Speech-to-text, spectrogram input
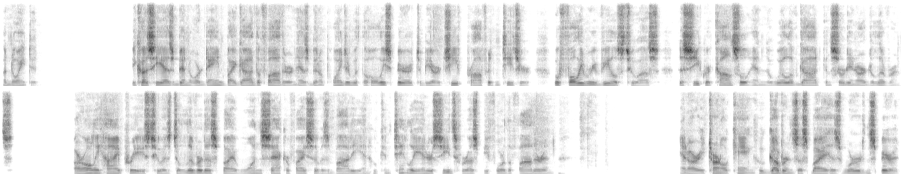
anointed? Because he has been ordained by God the Father and has been appointed with the Holy Spirit to be our chief prophet and teacher, who fully reveals to us the secret counsel and the will of God concerning our deliverance. Our only high priest, who has delivered us by one sacrifice of his body and who continually intercedes for us before the Father and and our eternal King, who governs us by his word and spirit,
